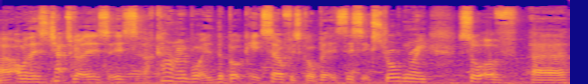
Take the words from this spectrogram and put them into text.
Uh, oh, there's a chapter. It's, it's, I can't remember what the book itself is called, but it's this extraordinary sort of uh,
